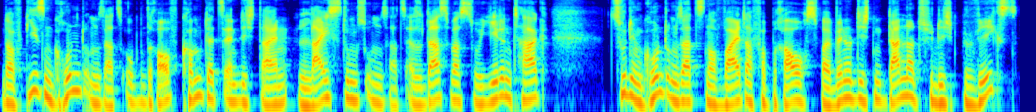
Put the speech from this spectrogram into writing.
Und auf diesen Grundumsatz obendrauf kommt letztendlich dein Leistungsumsatz, also das, was du jeden Tag zu dem Grundumsatz noch weiter verbrauchst, weil wenn du dich dann natürlich bewegst,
